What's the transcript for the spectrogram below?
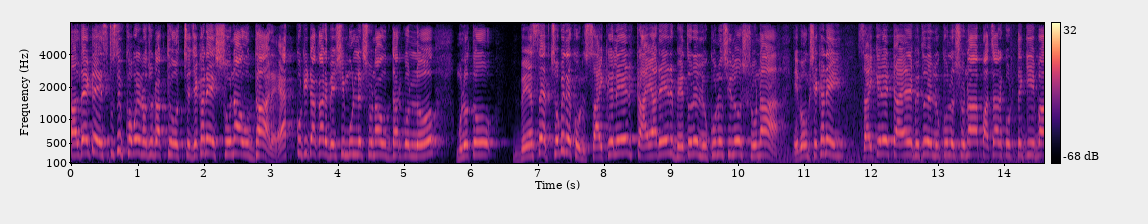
মালদা একটা এক্সক্লুসিভ খবরে নজর রাখতে হচ্ছে, যেখানে সোনা উদ্ধার, এক কোটি টাকার বেশি মূল্যের সোনা উদ্ধার করল মূলত বিএসএফ ছবি দেখুন, সাইকেলের টায়ারের ভেতরে লুকোনো ছিল সোনা, এবং সেখানেই সাইকেলের টায়ারের ভেতরে লুকোনো সোনা। পাচার করতে গিয়ে বা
